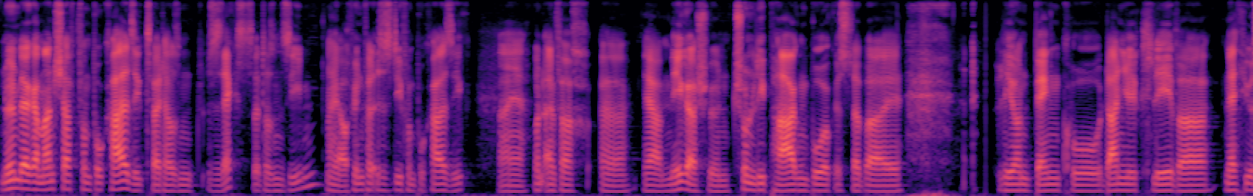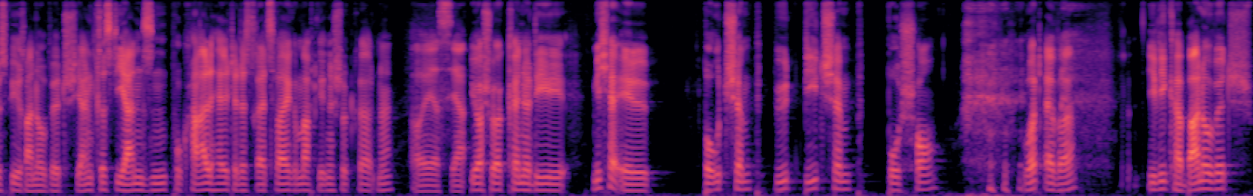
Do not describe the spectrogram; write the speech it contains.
Nürnberger Mannschaft vom Pokalsieg 2006, 2007. Naja, auf jeden Fall ist es die vom Pokalsieg. Ah ja. Und einfach, äh, ja, mega schön. Chun-Li Pagenburg ist dabei. Leon Benko, Daniel Klever, Matthew Spiranovic, Jan Christiansen, Pokalheld, der das 3-2 gemacht gegen Stuttgart, ne? Oh yes, ja. Joshua Kennedy, Michael Beauchamp, Beauchamp, Beauchamp, whatever. Ivica Banovic,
